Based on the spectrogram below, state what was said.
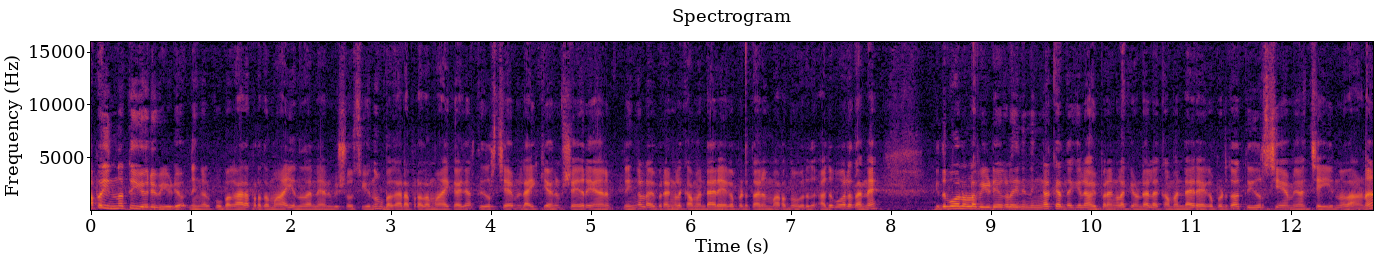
അപ്പോൾ ഇന്നത്തെ ഈ ഒരു വീഡിയോ നിങ്ങൾക്ക് ഉപകാരപ്രദമായി എന്ന് തന്നെ ഞാൻ വിശ്വസിക്കുന്നു. ഉപകാരപ്രദമായി കഴിഞ്ഞാൽ തീർച്ചയായും ലൈക്ക് ചെയ്യാനും ഷെയർ ചെയ്യാനും നിങ്ങളുടെ അഭിപ്രായങ്ങൾ കമന്റായി രേഖപ്പെടുത്താനും മറന്നു പോകരുത്. അതുപോലെ തന്നെ ഇതുപോലുള്ള വീഡിയോകൾ ഇനി നിങ്ങൾക്ക് എന്തെങ്കിലും അഭിപ്രായങ്ങളൊക്കെ ഉണ്ടെങ്കിൽ കമന്റായി രേഖപ്പെടുത്തുക. തീർച്ചയായും ഞാൻ ചെയ്യുന്നതാണ്.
